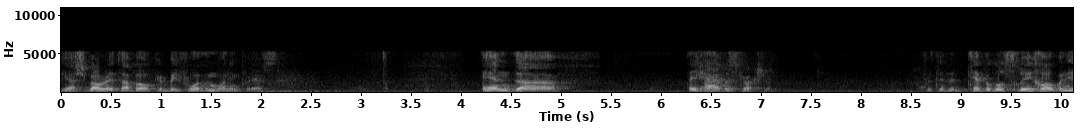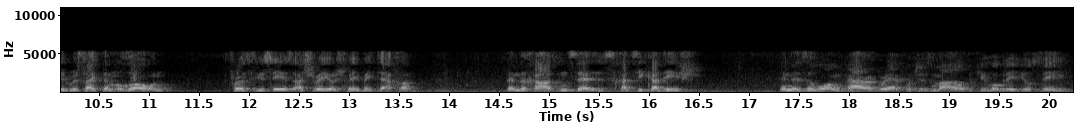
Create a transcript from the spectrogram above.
Yashmoret Aboker, before the morning prayers. And uh, they have a structure. For the typical slichot, when you recite them alone, first you say is Ashrei Yoshvei Beitecha. Then the Chazan says Chatzi Kaddish. Then there's a long paragraph which is modeled. If you look at it, you'll see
